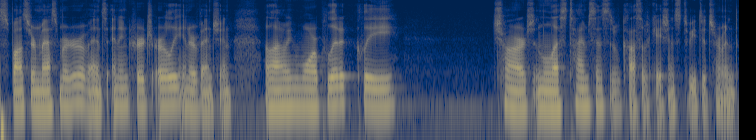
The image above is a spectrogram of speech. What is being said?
sponsored mass murder events and encourage early intervention, allowing more politically charged and less time sensitive classifications to be determined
